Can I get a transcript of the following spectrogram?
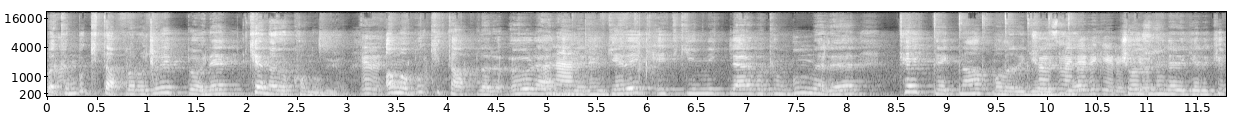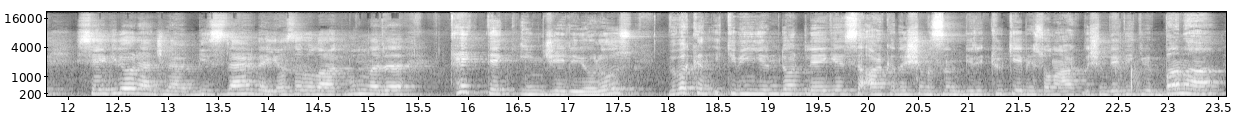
bakın bu kitaplar hocam hep böyle kenara konuluyor. Evet. Ama bu kitapları öğrencilerin Önemli. gerek etkinlikler bakın bunları tek tek ne yapmaları gerekiyor? Çözmeleri gerekiyor. Çözmeleri gerekiyor. Sevgili öğrenciler bizler de yazar olarak bunları tek tek inceliyoruz. Ve bakın 2024 LGS arkadaşımızın biri Türkiye birincisi olan arkadaşım dediği gibi bana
